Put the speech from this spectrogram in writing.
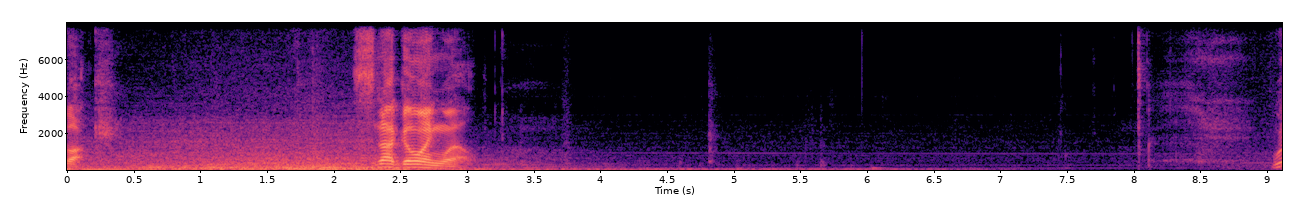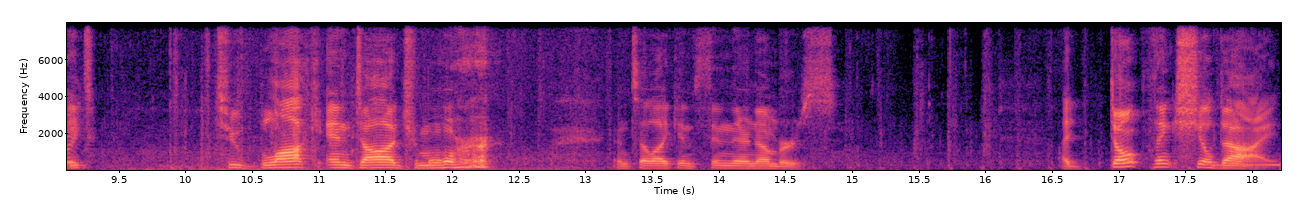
Fuck. It's not going well. Wait! To block and dodge more until I can thin their numbers. I don't think she'll die.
